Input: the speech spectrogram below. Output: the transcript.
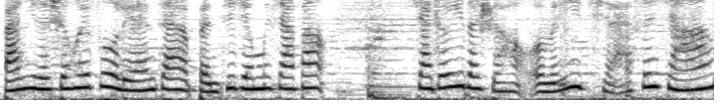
把你的神回复留言在本期节目下方，下周一的时候我们一起来分享。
